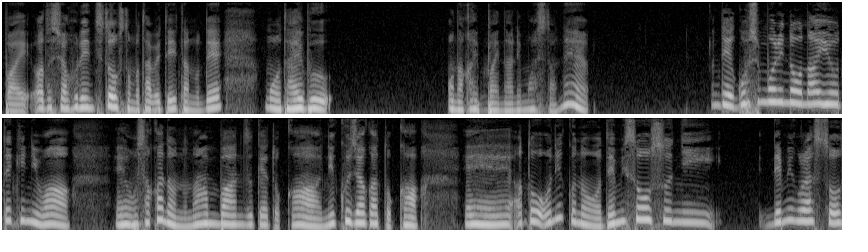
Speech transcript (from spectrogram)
ぱい。私はフレンチトーストも食べていたので、もうだいぶお腹いっぱいになりましたね。で、ごし盛りの内容的には、えー、お魚の南蛮漬けとか、肉じゃがとか、えー、あとお肉のデミソースに、デミグラスソー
